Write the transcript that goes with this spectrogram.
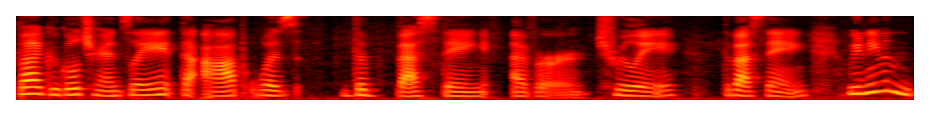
But Google Translate, the app was the best thing ever. Truly the best thing. We didn't even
